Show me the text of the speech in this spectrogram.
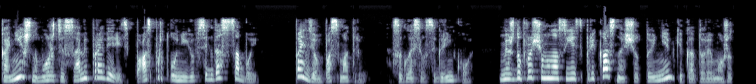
«Конечно, можете сами проверить. Паспорт у нее всегда с собой». «Пойдем посмотрю», – согласился Гринько. «Между прочим, у нас есть приказ насчет той немки, которая может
